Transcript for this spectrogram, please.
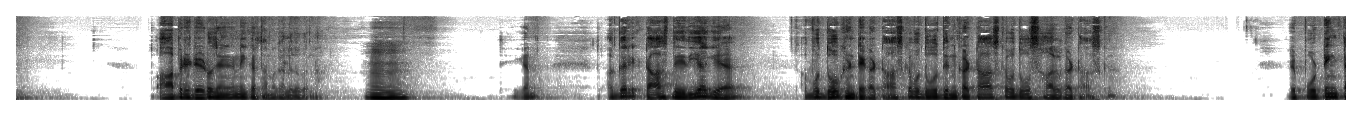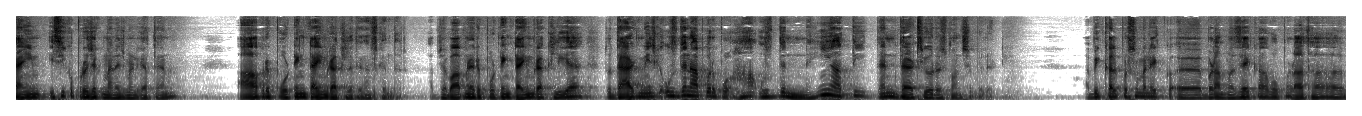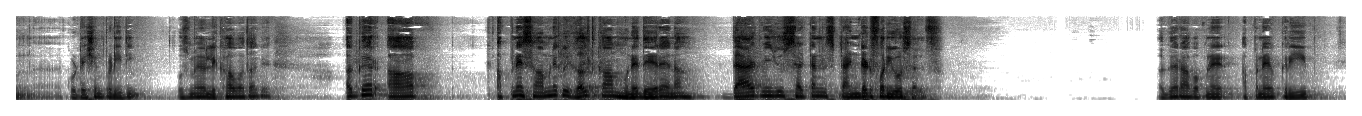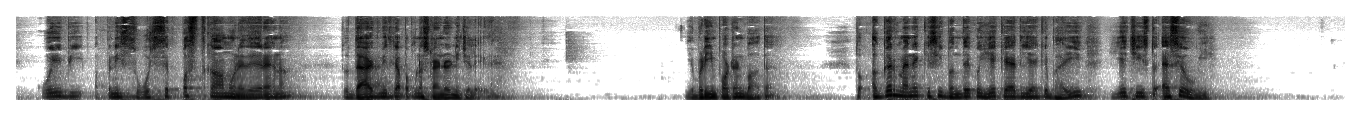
تو آپ اریٹیٹ ہو جائیں گے نہیں کرتا میں کر لوں کرنا ٹھیک ہے نا؟ تو اگر ایک ٹاسک دے دیا گیا ہے اب وہ دو گھنٹے کا ٹاسک ہے، وہ دو دن کا ٹاسک ہے، وہ دو سال کا ٹاسک ہے۔ رپورٹنگ ٹائم اسی کو پروجیکٹ مینجمنٹ کہتے ہیں نا۔ آپ رپورٹنگ ٹائم رکھ لیتے ہیں اس کے اندر۔ اب جب آپ نے رپورٹنگ ٹائم رکھ لیا تو دیٹ مینس کہ اس دن آپ کو رپورٹ ہاں اس دن نہیں آتی دین دیٹس یور رسپانسبلٹی ابھی کل پرسوں میں نے ایک بڑا مزے کا وہ پڑھا تھا کوٹیشن پڑھی تھی۔ اس میں لکھا ہوا تھا کہ اگر آپ اپنے سامنے کوئی غلط کام ہونے دے رہے ہیں نا that means you set an standard for yourself اگر آپ اپنے اپنے قریب کوئی بھی اپنی سوچ سے پست کام ہونے دے رہے ہیں نا، تو دیٹ مینس کہ آپ اپنا اسٹینڈرڈ نہیں چلے گئے۔ یہ بڑی امپورٹنٹ بات ہے۔ تو اگر میں نے کسی بندے کو یہ کہہ دیا ہے کہ بھائی، یہ چیز تو ایسے ہوگی۔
